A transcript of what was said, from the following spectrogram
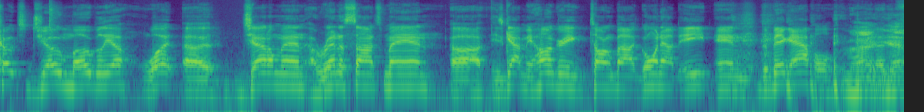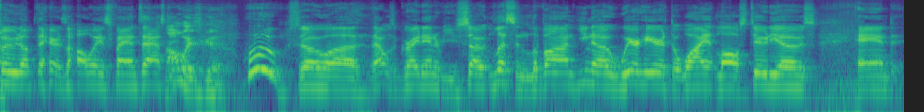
Coach Joe Moglia, what a gentleman, a renaissance man. Uh, he's got me hungry talking about going out to eat and the Big Apple. Right, You know, The food up there is always fantastic. Always good. Woo! So uh, that was a great interview. So listen, Levon, you know we're here at the Wyatt Law Studios, and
